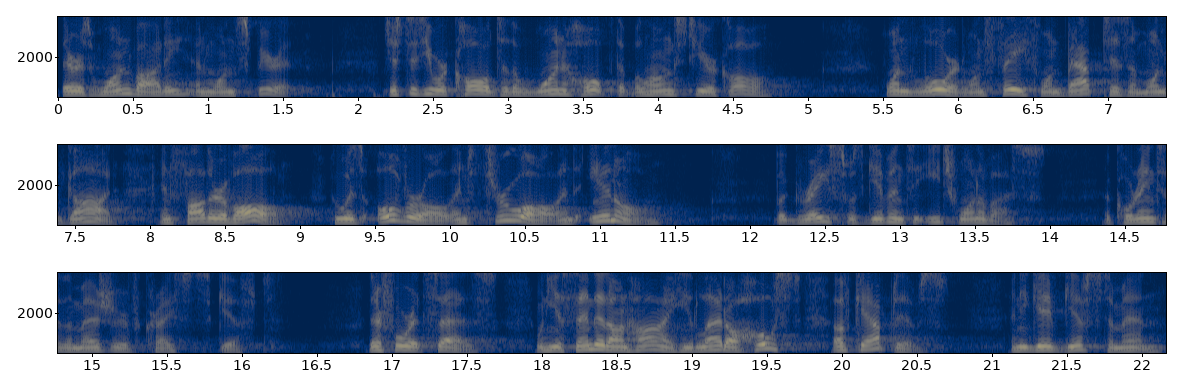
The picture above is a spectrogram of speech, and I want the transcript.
There is one body and one Spirit, just as you were called to the one hope that belongs to your call one Lord, one faith, one baptism, one God and Father of all, who is over all and through all and in all. But grace was given to each one of us according to the measure of Christ's gift. Therefore, it says, When he ascended on high, he led a host of captives and he gave gifts to men.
